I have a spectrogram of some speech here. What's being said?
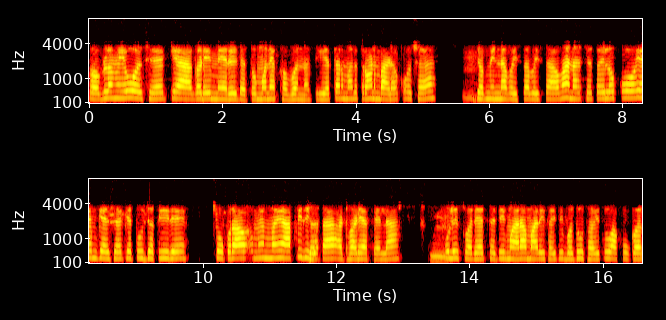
પ્રોબ્લેમ એવો છે કે આગળ એ મેરીડ હતો મને ખબર નથી. અત્યારે મારે ત્રણ બાળકો છે. જમીનના પૈસા પૈસા આવવાના છે તો એ લોકો એમ કહે છે કે તું જતી રહે છોકરાઓ મેં મેં આપી દીધા હતા અઠવાડિયા પહેલા. પોલીસ ફરિયાદ થઈ હતી મારામારી થઈ હતી બધું થયું. હતું આખું ઘર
